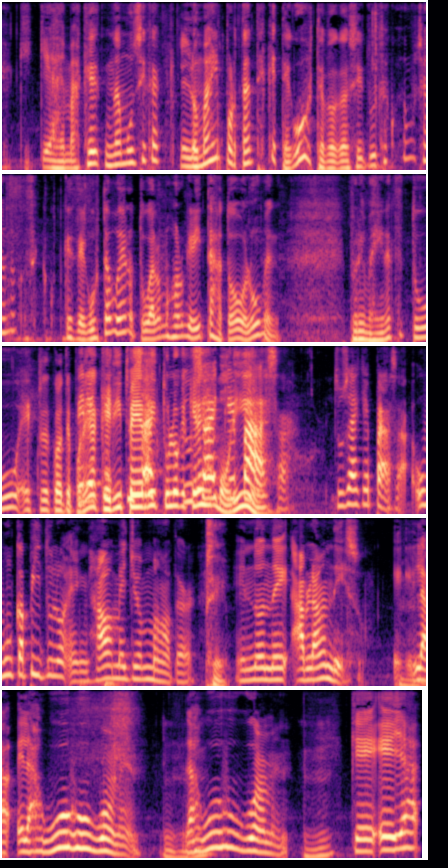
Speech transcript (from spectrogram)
que- que- que además que una música, lo más importante es que te guste, porque si tú te escuchas una cosa que te gusta, bueno, tú a lo mejor gritas a todo volumen. Pero imagínate tú, eh, cuando te pones a Katy tú Perry, sabes- tú lo que quieres sabes es morir. qué pasa? ¿Tú sabes qué pasa? Hubo un capítulo en How I Met Your Mother Sí. en donde hablaban de eso. Eh, la- las woohoo woman. Las woohoo woman. Ujú. Que ellas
